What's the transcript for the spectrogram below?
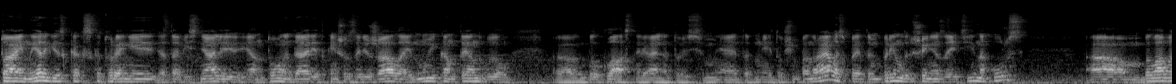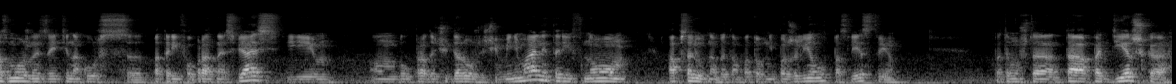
та энергия, как, с которой они это объясняли, и Антон, и Дарья, это, конечно, заряжало, ну и контент был, э, был классный, реально, то есть мне это, мне это очень понравилось, поэтому принял решение зайти на курс. Была возможность зайти на курс по тарифу «Обратная связь», и он был, правда, чуть дороже, чем минимальный тариф, но абсолютно об этом потом не пожалел впоследствии, потому что та поддержка,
